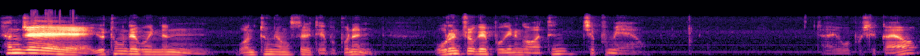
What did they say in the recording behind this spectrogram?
현재 유통되고 있는 원통형 셀 대부분은 오른쪽에 보이는 것 같은 제품이에요. 자, 이거 보실까요?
